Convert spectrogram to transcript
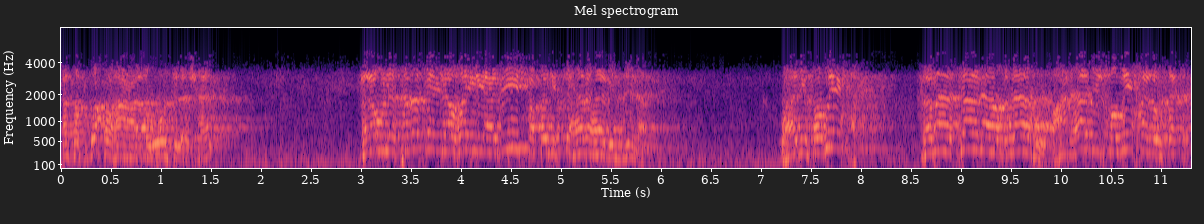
فتفضحها على رؤوس الأشهاد. فلو نسبك إلى غير أبيك فقد اتهمها بالزنا. وهذه فضيحة. فما كان أغناه عن هذه الفضيحة لو سكت.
